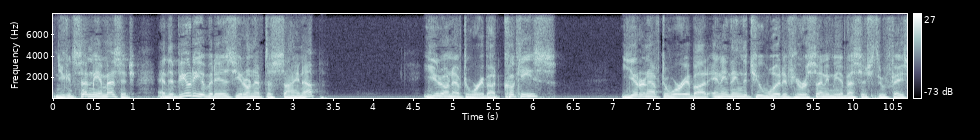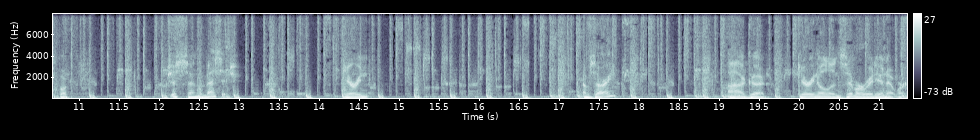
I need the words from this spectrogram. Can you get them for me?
and you can send me a message. And the beauty of it is you don't have to sign up. You don't have to worry about cookies. You don't have to worry about anything that you would if you were sending me a message through Facebook. Just send a message. Gary, sorry? Ah, good. Gary Nolan Zimmer Radio Network.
